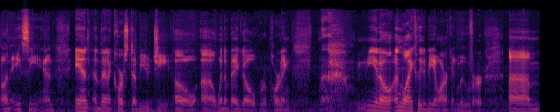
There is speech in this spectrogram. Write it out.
on ACN and, and then of course WGO uh, Winnebago reporting you know, unlikely to be a market mover. Um,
